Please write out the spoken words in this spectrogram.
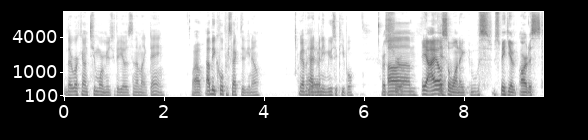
they're working on two more music videos and i'm like dang. Wow. that'd be a cool perspective you know? We haven't had many music people That's true. um Yeah, I also want to. Speaking of artists,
